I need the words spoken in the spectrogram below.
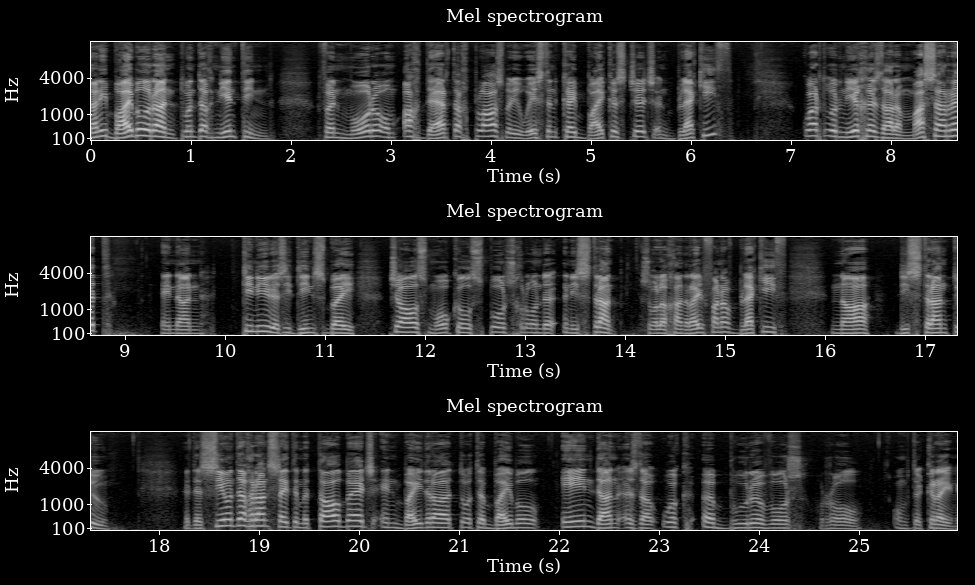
Dan die Bible Run 2019 vind morgen om 8.30 plaas by die Western Cape Bikers Church in Blackheath. Kwart oor 9 is daar een massa rit en dan 10 uur is die dienst by Charles Mokel sportsgronde in die strand. So hulle gaan rui vanaf Blackheath na die strand toe. Het is 70 rand, sluit een metaalbadge en bijdra tot een bybel en dan is daar ook een boerewors rol om te kry.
